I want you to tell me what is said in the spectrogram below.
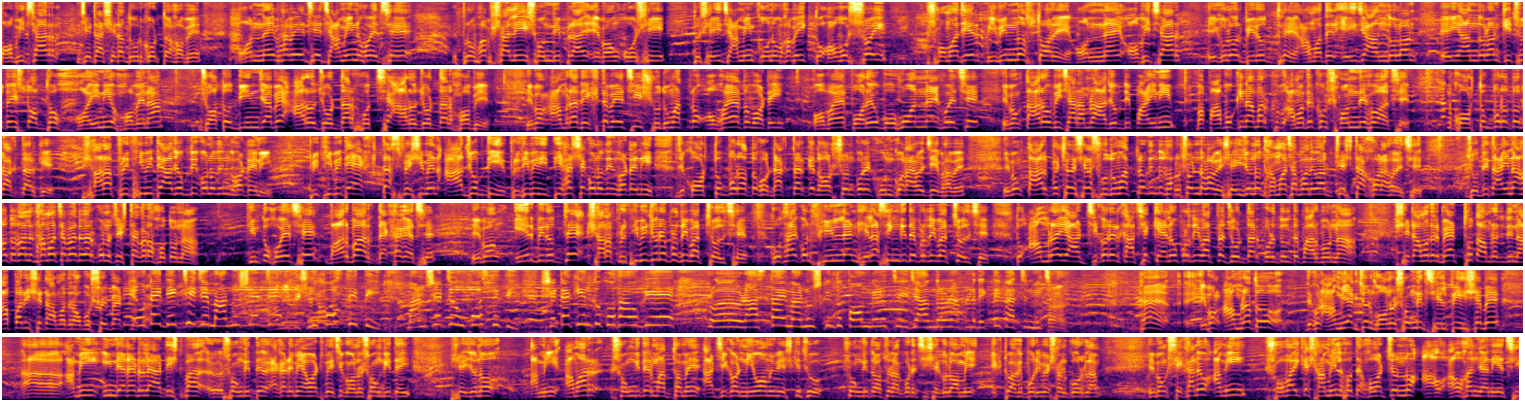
অবিচার যেটা সেটা দূর করতে হবে। অন্যায়ভাবে যে জামিন হয়েছে, প্রভাবশালী সন্দীপ রায় এবং ওসি, তো সেই জামিন কোনোভাবেই তো অবশ্যই সমাজের বিভিন্ন স্তরে অন্যায়, অবিচার এগুলোর বিরুদ্ধে আমাদের এই যে আন্দোলন, এই আন্দোলন কিছুতেই স্তব্ধ হয়নি, হবে না। যত দিন যাবে আরও জোরদার হচ্ছে আরও জোরদার হবে। এবং আমরা দেখতে পেয়েছি শুধুমাত্র অভয়া তো বটেই, অভয়ার পরেও বহু অন্যায় হয়েছে এবং তারও বিচার আমরা আজ অবধি পাইনি বা পাবো কিনা আমার খুব আমাদের খুব সন্দেহ আছে। কর্তব্যরত ডাক্তারকে। সারা পৃথিবীতে আজ অবধি কোনোদিন ঘটেনি। পৃথিবীতে একটা স্পেসিমেন আজ অবধি, পৃথিবীর ইতিহাসে কোনোদিন ঘটেনি যে কর্তব্যরত ডাক্তারকে ধর্ষণ করে খুন করা হয়েছে এভাবে। এবং তার পেছনে সেটা শুধুমাত্র কিন্তু প্রচণ্ডভাবে সেই জন্য ধামাচাপা দেওয়ার চেষ্টা করা হয়েছে। যদি তাই না হতো তাহলে ধামাচাপা দেওয়ার কোনো চেষ্টা করা হতো না। কিন্তু হয়েছে বারবার দেখা গেছে এবং এর বিরুদ্ধে সারা পৃথিবী জুড়ে প্রতিবাদ চলছে। কোথায় কোন ফিনল্যান্ড হেলাসিঙ্গিতে প্রতিবাদ চলছে? তো আমরা এই আর্জিকরের কাছে কেন প্রতিবাদটা জোরদার করে তুলতে পারব না? সেটা আমাদের ব্যর্থতা আমরা যদি না পারি সেটা আমাদের অবশ্যই ব্যর্থ ওটাই দেখছি যে মানুষের যে উপস্থিতি মানুষের যে উপস্থিতি সেটা কিন্তু কোথাও গিয়ে রাস্তায় মানুষ কিন্তু কম বেরোচ্ছে। এই যে আন্দোলন আপনারা দেখতেই পাচ্ছেন মিছিল হ্যাঁ। হ্যাঁ এবং আমরা তো দেখুন আমি একজন গণসঙ্গীত শিল্পী হিসেবে আমি ইন্ডিয়ান আইডল আর্টিস্ট বা সংগীত একাডেমি অ্যাওয়ার্ড পেয়েছি গণসঙ্গীতেই। সেই জন্য আমি আমার সঙ্গীতের মাধ্যমে আর্জিকর নিয়েও আমি বেশ কিছু সংগীত রচনা করেছি, সেগুলো আমি একটু আগে পরিবেশন করলাম। এবং সেখানেও আমি সবাইকে সামিল হতে, হওয়ার জন্য আহ্বান জানিয়েছি।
